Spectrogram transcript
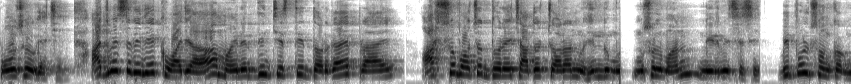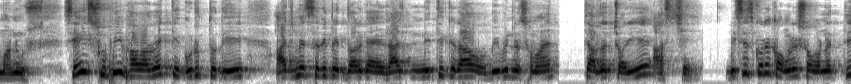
পৌঁছেও গেছেন। আজমের শরীফে খোয়াজা মঈনুদ্দিন চিস্তির দরগায় প্রায় আটশো বছর ধরে চাদর চড়ানো হিন্দু মুসলমান নির্বিশেষে। বিপুল সংখ্যক মানুষ। সেই সুফি ভাবাবেগকে গুরুত্ব দিয়ে আজমের শরীফের দরগায় রাজনীতিকরাও বিভিন্ন সময় চাদর চড়িয়ে আসছেন। বিশেষ করে কংগ্রেস সভানেত্রী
